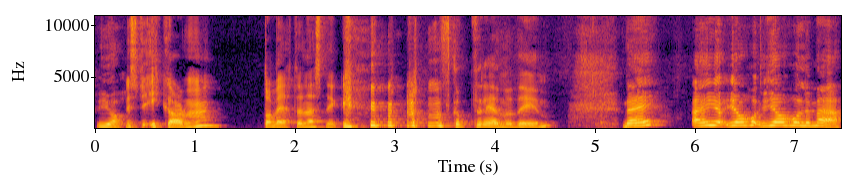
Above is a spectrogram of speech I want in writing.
Ja. Hvis du ikke har den, da vet jeg nesten ikke hvordan man ska träna det in. Nej, jag, jag, jag håller med.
